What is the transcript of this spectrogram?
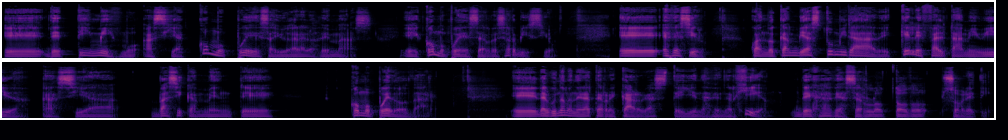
eh, de ti mismo hacia cómo puedes ayudar a los demás, eh, cómo puedes ser de servicio, es decir, cuando cambias tu mirada de qué le falta a mi vida hacia básicamente cómo puedo dar. Eh, de alguna manera te recargas, te llenas de energía, dejas de hacerlo todo sobre ti.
